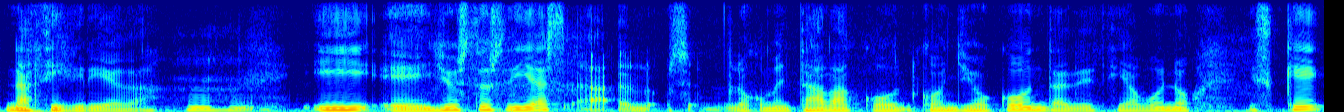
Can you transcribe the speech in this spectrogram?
Nací griega. Y eh, yo estos días ah, lo, comentaba con, con Gioconda, decía, bueno, es que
